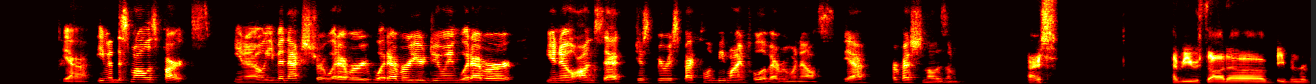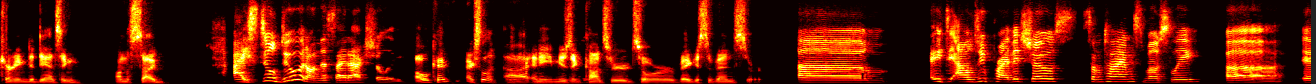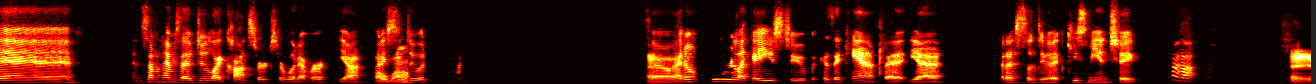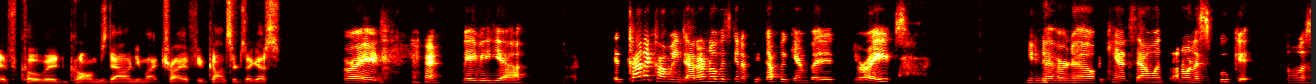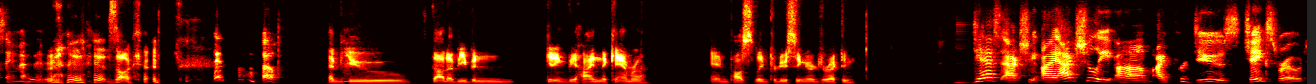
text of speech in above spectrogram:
Yeah, even the smallest parts, you know, even extra, whatever, whatever you're doing, whatever, you know, on set, just be respectful and be mindful of everyone else. Yeah, professionalism. Nice. Have you thought of even returning to dancing on the side? I still do it on the side actually. Okay, excellent. Uh, any music concerts or Vegas events or? Um, it, I'll do private shows sometimes, mostly. Uh, and and sometimes I do like concerts or whatever. Yeah, oh, I still wow. do it. Mm-hmm. So uh, I don't tour like I used to because I can't. But yeah, but I still do it. Keeps me in shape. if COVID calms down, you might try a few concerts, I guess. Right? Maybe, yeah. It's kind of calming down. I don't know if it's gonna pick up again, but it, right? You never know. I can't sound. I don't want to spook it. I the same it's all good. oh. Have you thought of even getting behind the camera and possibly producing or directing? Yes, actually, I actually um I produced Jake's Road.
